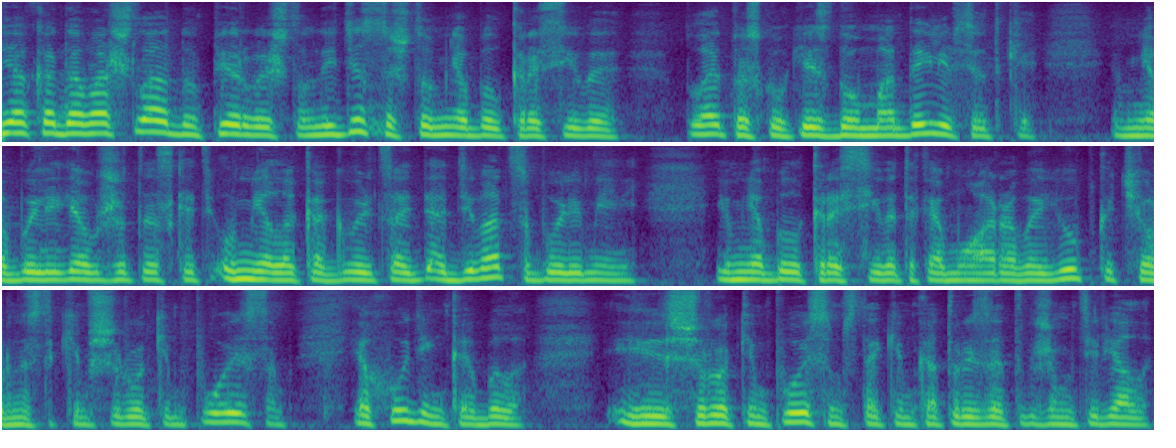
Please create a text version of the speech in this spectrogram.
Я когда вошла, ну, первое, что... Ну, единственное, что у меня был красивое платье, поскольку есть дом модели все-таки, у меня были, я уже, так сказать, умела, как говорится, одеваться более-менее. И у меня была красивая такая муаровая юбка, черная с таким широким поясом. Я худенькая была, и с широким поясом, с таким, который из этого же материала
